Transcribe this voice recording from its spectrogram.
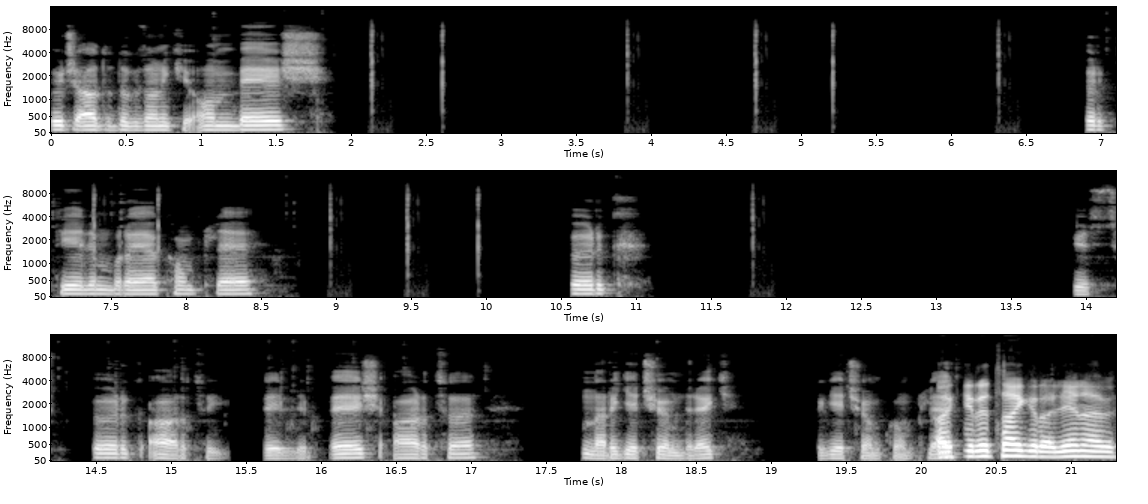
3, 6, 9, 12, 15. 40 diyelim buraya komple. 40. 140 artı 155 artı. Bunları geçiyorum direkt. Geçiyorum komple. Akere Tiger Aliyan abi.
